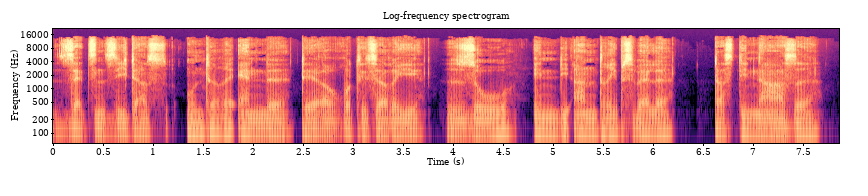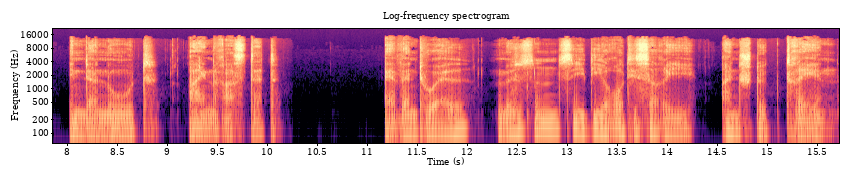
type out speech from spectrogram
Setzen Sie das untere Ende der Rotisserie so in die Antriebswelle, dass die Nase in der Nut einrastet. Eventuell müssen Sie die Rotisserie ein Stück drehen.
